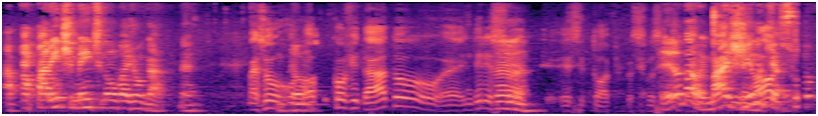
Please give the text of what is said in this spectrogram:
Aparentemente não vai jogar, né? Mas o, então, o nosso convidado é, endereçou ah, esse tópico. Se você eu não, imagino que a sua.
